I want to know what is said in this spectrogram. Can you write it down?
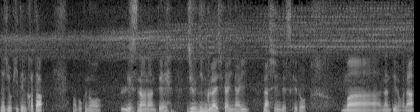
ラジオ聴いてる方、まあ、僕のリスナーなんて 10人ぐらいしかいないらしいんですけどまあ何て言うのかな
